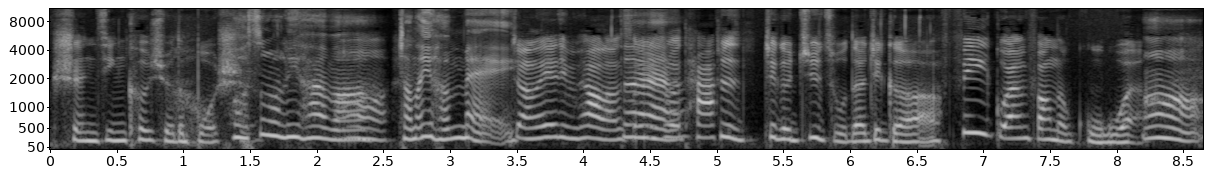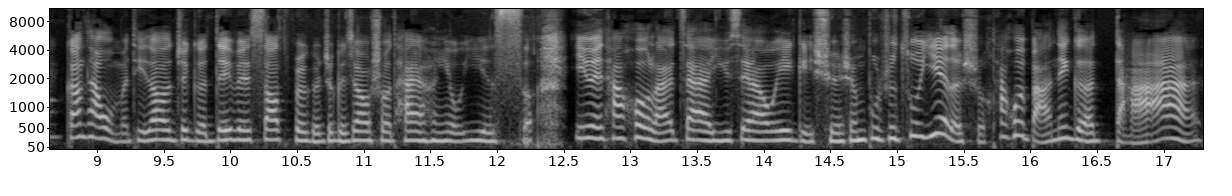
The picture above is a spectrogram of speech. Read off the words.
神经科学的博士。哦，这么厉害吗？长得也很美。长得也挺漂亮，所以说她是这个剧组的这个非官方的顾问。嗯刚才我们提到这个 David Salzberg 这个教授，他也很有意思，因为他后来在 UCLA 给学生布置作业的时候，他会把那个答案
